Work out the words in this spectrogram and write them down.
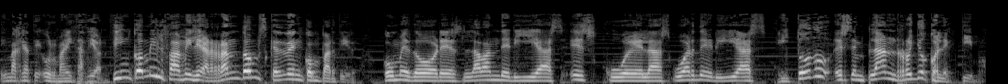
imagínate, urbanización. 5.000 familias randoms que deben compartir comedores, lavanderías, escuelas, guarderías y todo es en plan rollo colectivo.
